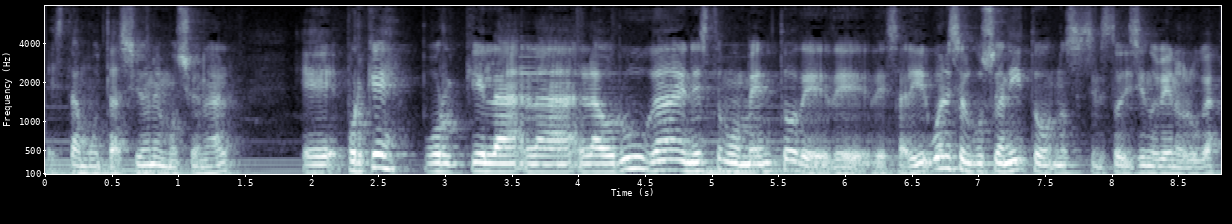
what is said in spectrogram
esta mutación emocional eh, ¿Por qué? Porque la, oruga en este momento de, salir, bueno, es el gusanito, no sé si le estoy diciendo bien oruga,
